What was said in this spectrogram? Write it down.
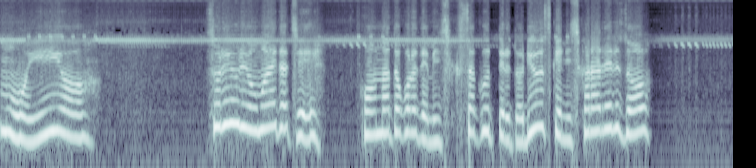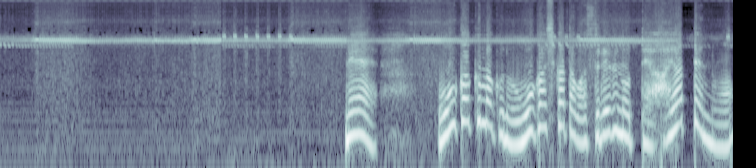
もういいよ。それよりお前たち、こんなところで道草食ってると竜介に叱られるぞ。ねえ、横隔膜の動かし方忘れるのって流行ってんの？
